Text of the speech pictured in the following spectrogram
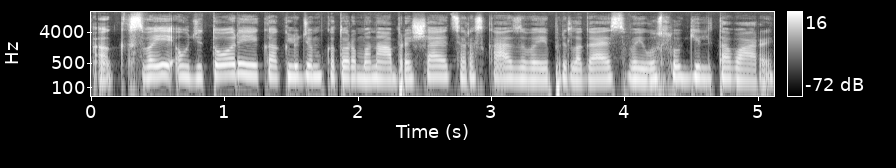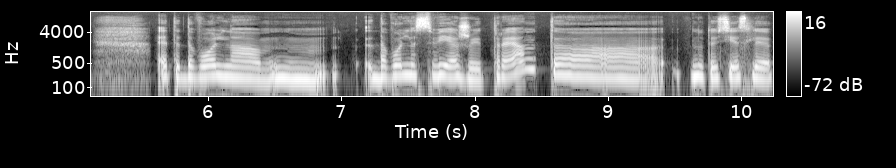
а, к своей аудитории, как людям, к которым она обращается, рассказывая и предлагая свои услуги или товары. Это довольно, довольно свежий тренд. А, ну, то есть если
